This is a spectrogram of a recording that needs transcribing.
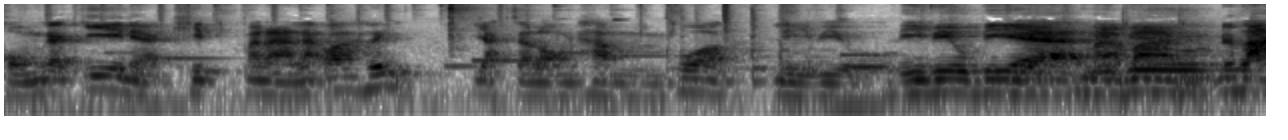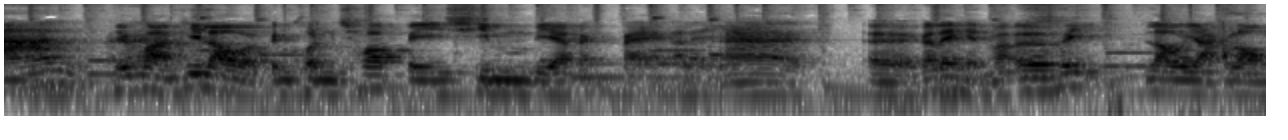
ผมกับกี้เนี่ยคิดมานานแล้วว่าเฮ้ยอยากจะลองทำพวกรีวิวรีวิวเบียร์มารีวิบ้างวด้วยควมร้านด้วยความที่เราแบบเป็นคนชอบไปชิมเบียร์แปลกๆอะไรอย่างเงี้ยอ่าเออก็เลยเห็นว่าเออเฮ้ยเราอยากลอง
